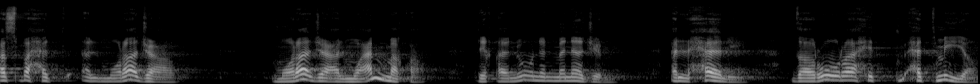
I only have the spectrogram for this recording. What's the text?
أصبحت المراجعة مراجعة المعمقة لقانون المناجم الحالي ضرورة حتمية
